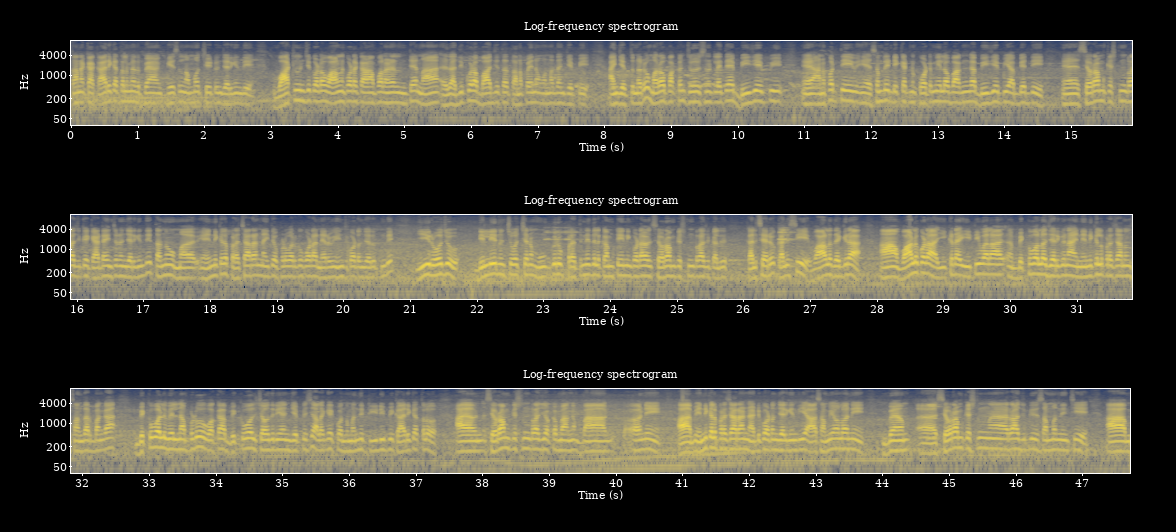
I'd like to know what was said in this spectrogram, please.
తనకు తన కార్యకర్తల మీద కేసులు నమోదు చేయడం జరిగింది. వాటి నుంచి కూడా వాళ్ళని కూడా కాపాడాలంటే నా అది కూడా బాధ్యత తనపైన ఉన్నదని చెప్పి ఆయన చెప్తున్నారు. మరో పక్కన చూసినట్లయితే బీజేపీ అనపర్తి అసెంబ్లీ టికెట్ను కూటమిలో భాగంగా బీజేపీ అభ్యర్థి శివరామకృష్ణరాజుకి కేటాయించడం జరిగింది. తను మా ఎన్నికల ప్రచారాన్ని అయితే ఇప్పటివరకు కూడా నిర్వహించుకోవడం జరుగుతుంది. ఈరోజు ఢిల్లీ నుంచి వచ్చిన ముగ్గురు ప్రతినిధుల కమిటీని కూడా శివరామకృష్ణరాజు కలి కలిశారు. కలిసి వాళ్ళ దగ్గర వాళ్ళు కూడా ఇక్కడ ఇటీవల బిక్కవల్లో జరిగిన ఆయన ఎన్నికల ప్రచారం సందర్భంగా బిక్కవోళ్ళు వెళ్ళినప్పుడు ఒక బిక్కవోలు చౌదరి అని చెప్పేసి అలాగే కొంతమంది టీడీపీ కార్యకర్తలు శివరామకృష్ణరాజు యొక్క అని ఆ ఎన్నికల ప్రచారాన్ని అడ్డుకోవడం జరిగింది. ఆ సమయంలోని బెం- ఆ, శివరామకృష్ణరాజుకి సంబంధించి ఆ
